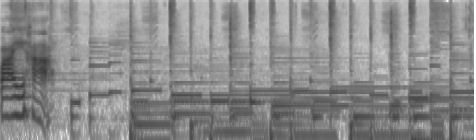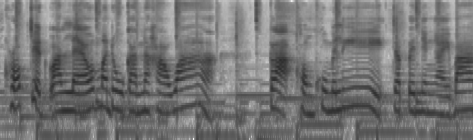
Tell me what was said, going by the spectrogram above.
ไปค่ะครบ 7 วันแล้วมาดูกันนะคะว่า กระของคูเมลี่จะเป็นยังไงบ้าง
